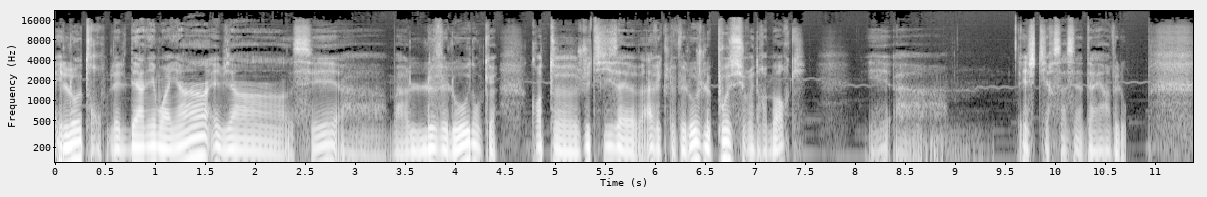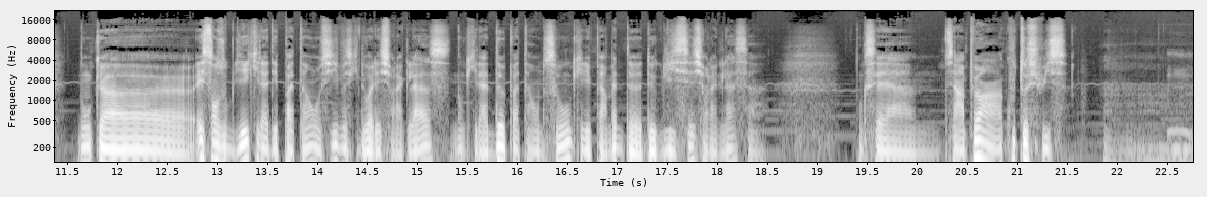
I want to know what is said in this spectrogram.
et l'autre, le dernier moyen, eh bien, c'est bah, le vélo. Donc, quand j'utilise euh, avec le vélo, je le pose sur une remorque et, et je tire ça derrière un vélo. Donc, euh, et sans oublier qu'il a des patins aussi parce qu'il doit aller sur la glace. Donc, il a deux patins en dessous qui lui permettent de, de glisser sur la glace. Donc, c'est euh, un peu un couteau suisse. Mm.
